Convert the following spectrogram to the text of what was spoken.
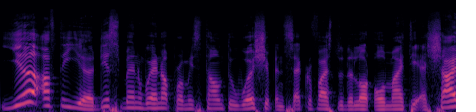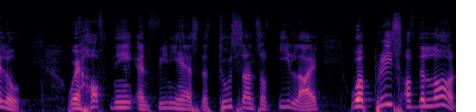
Year after year, this man went up from his town to worship and sacrifice to the Lord Almighty at Shiloh, where Hophni and Phinehas, the two sons of Eli, were priests of the Lord.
